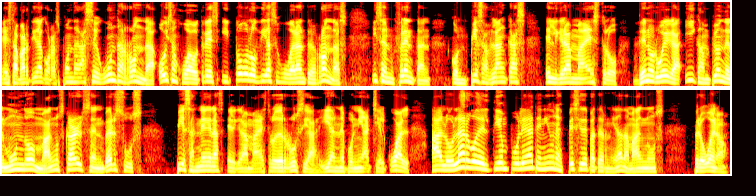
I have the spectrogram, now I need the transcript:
Esta partida corresponde a la segunda ronda. Hoy se han jugado tres y todos los días se jugarán tres rondas. Y se enfrentan con piezas blancas el gran maestro de Noruega y campeón del mundo Magnus Carlsen versus piezas negras el gran maestro de Rusia Ian Neponiachi, el cual a lo largo del tiempo le ha tenido una especie de paternidad a Magnus. Pero bueno,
